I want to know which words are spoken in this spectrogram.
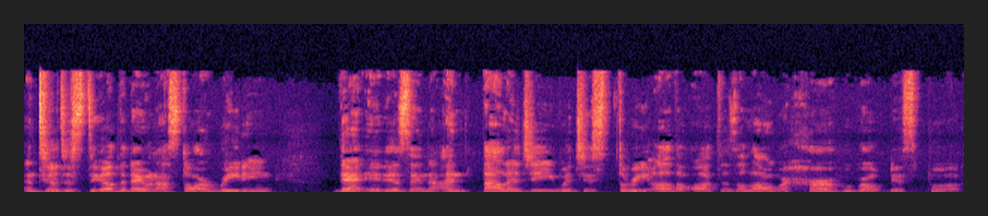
until just the other day when I started reading, that it is an anthology, which is three other authors along with her who wrote this book.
